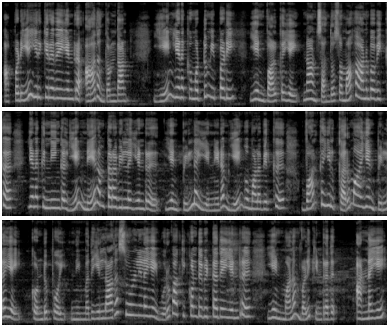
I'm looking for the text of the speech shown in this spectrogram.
அப்படியே இருக்கிறதே என்ற ஆதங்கம்தான். ஏன் எனக்கு மட்டும் இப்படி? என் வாழ்க்கையை நான் சந்தோஷமாக அனுபவிக்க எனக்கு நீங்கள் ஏன் நேரம் தரவில்லை என்று? என் பிள்ளை என்னிடம் ஏங்கும் அளவிற்கு வாழ்க்கையில் கருமா என் பிள்ளையை கொண்டு போய் நிம்மதியில்லாத சூழ்நிலையை உருவாக்கி கொண்டு விட்டதே என்று என் மனம் வலிக்கின்றது. அன்னையே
